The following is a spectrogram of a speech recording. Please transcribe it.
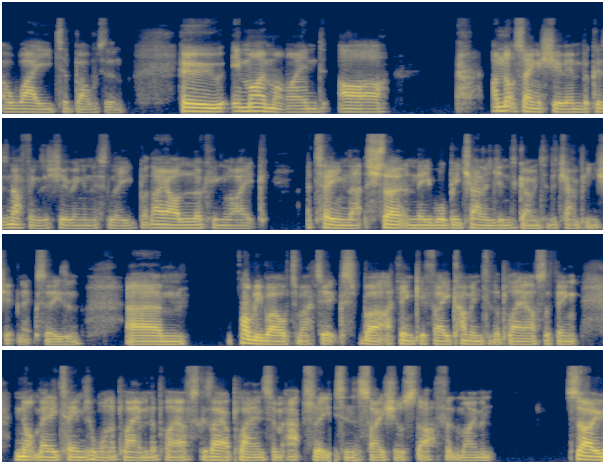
away to Bolton, who in my mind are. I'm not saying a shoe in because nothing's a shoe in this league, but they are looking like a team that certainly will be challenging to go into the championship next season. Um, probably by automatics, but I think if they come into the playoffs, I think not many teams will want to play them in the playoffs because they are playing some absolutely sensational stuff at the moment. So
